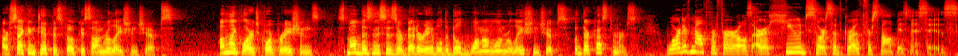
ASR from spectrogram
Our second tip is focus on relationships. Unlike large corporations, small businesses are better able to build one on one relationships with their customers. Word of mouth referrals are a huge source of growth for small businesses.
